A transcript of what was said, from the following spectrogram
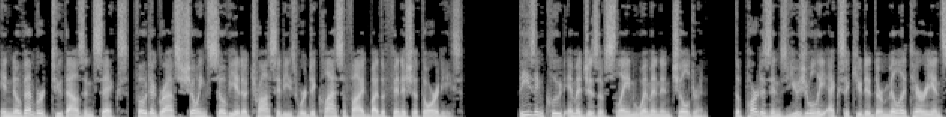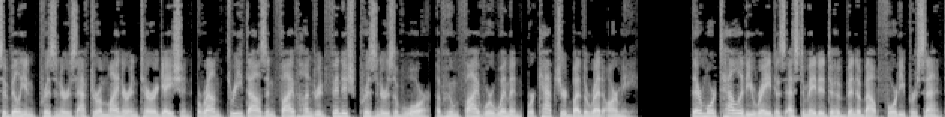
In November 2006, photographs showing Soviet atrocities were declassified by the Finnish authorities. These include images of slain women and children. The partisans usually executed their military and civilian prisoners after a minor interrogation. Around 3,500 Finnish prisoners of war, of whom five were women, were captured by the Red Army. Their mortality rate is estimated to have been about 40%.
